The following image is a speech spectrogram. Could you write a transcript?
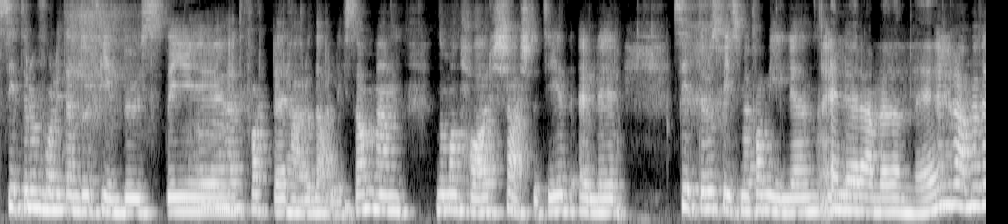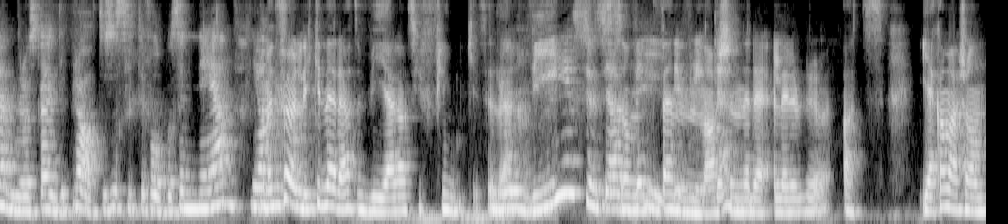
sitter og får litt endorfinboost i et kvarter her og der, liksom. Men når man har kjærestetid, eller sitter og spiser med familien, Eller er med venner. eller er med venner og skal egentlig prate, så sitter folk og ser ned. Ja. Men føler ikke dere at vi er ganske flinke til det? Jo, vi syns jeg er sånn veldig flinke. generelt Eller at jeg kan være sånn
